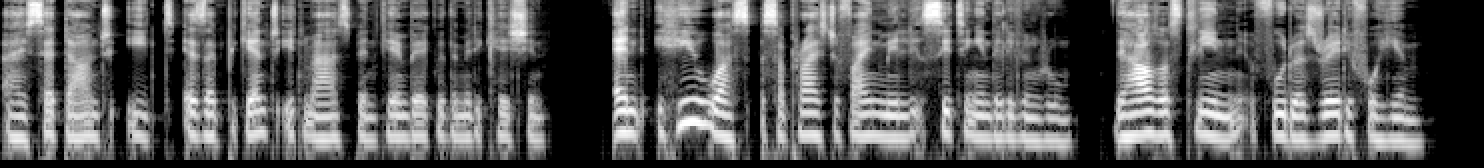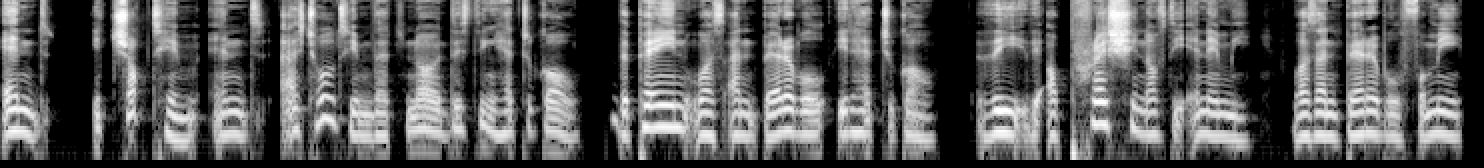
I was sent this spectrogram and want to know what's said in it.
I sat down to eat. As I began to eat, my husband came back with the medication and he was surprised to find me sitting in the living room. The house was clean, food was ready for him. And it shocked him. And I told him that no, this thing had to go. The pain was unbearable. It had to go. The, the oppression of the enemy was unbearable for me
